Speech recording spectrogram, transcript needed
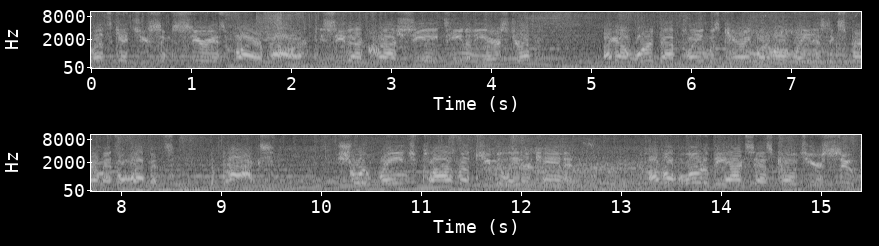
let's get you some serious firepower. You see that crash C-18 on the airstrip? I got word that plane was carrying one of our latest experimental weapons, the PAX. Short-range plasma accumulator cannon. I've uploaded the access code to your suit,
